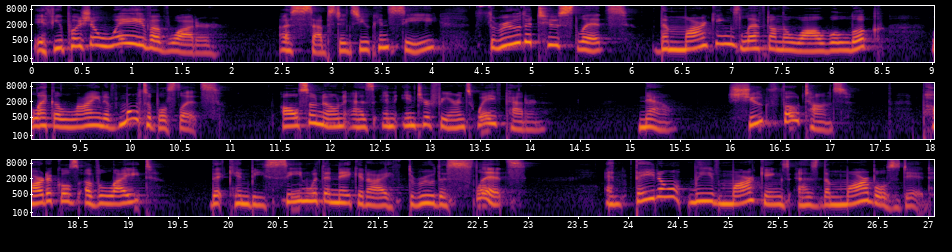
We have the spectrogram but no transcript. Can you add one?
If you push a wave of water, a substance you can see, through the two slits, the markings left on the wall will look like a line of multiple slits, also known as an interference wave pattern. Now, shoot photons, particles of light that can be seen with the naked eye through the slits, and they don't leave markings as the marbles did.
